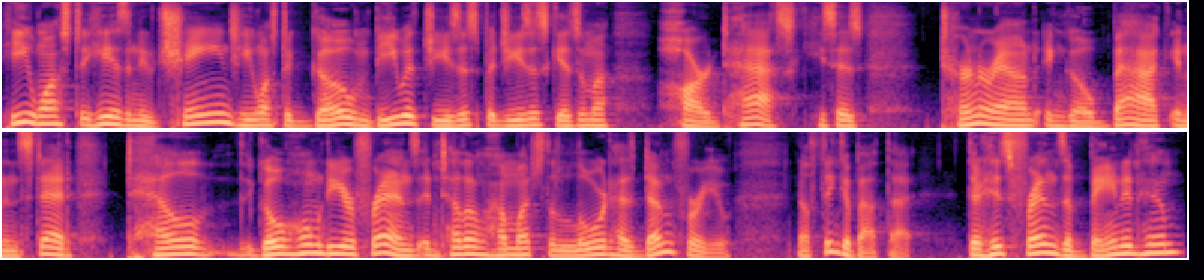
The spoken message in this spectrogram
He wants to, he has a new change. He wants to go and be with Jesus, but Jesus gives him a hard task. He says, turn around and go back and instead tell go home to your friends and tell them how much the Lord has done for you. Now think about that his friends abandoned him.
